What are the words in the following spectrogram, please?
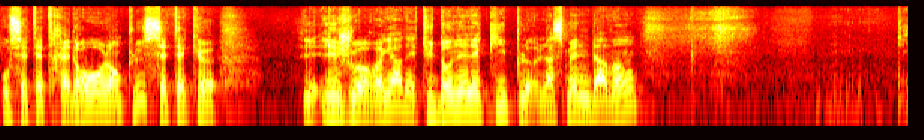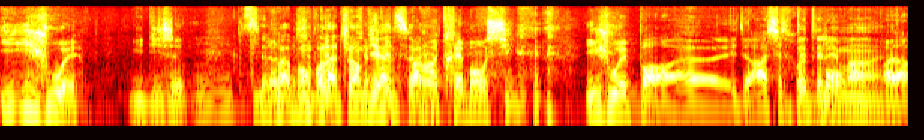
où c'était très drôle en plus, c'était que les, les joueurs regardaient. Tu donnais l'équipe la semaine d'avant, ils, ils jouaient. Ils disaient, Hum, C'est pas bon c'est pour la c'est Champions, peut-être pas un très bon signe. Ils jouaient pas. euh, ils disaient, ah, c'est peut-être les bon. mains, ouais. Voilà.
